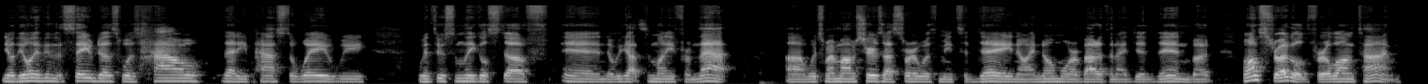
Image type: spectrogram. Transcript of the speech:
you know, the only thing that saved us was how that he passed away. We went through some legal stuff and we got some money from that, uh, which my mom shares that story with me today. You know, I know more about it than I did then, but mom struggled for a long time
